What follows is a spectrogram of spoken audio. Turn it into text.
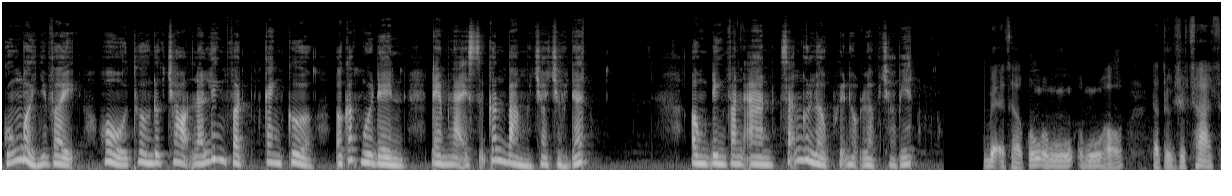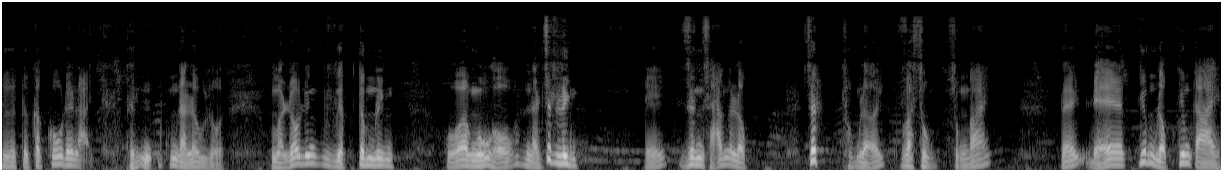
Cũng bởi như vậy, hổ thường được chọn là linh vật canh cửa ở các ngôi đền, đem lại sự cân bằng cho trời đất. Ông Đinh Văn An, xã Ngư Lộc, huyện Hậu Lộc cho biết. Bệ thờ của ông, ông Ngũ Hổ là từ xa xưa, từ các cố đến lại thì cũng là lâu rồi. Mà nói đến việc tâm linh của Ngũ Hổ là rất linh để dân xã Ngư Lộc rất thuận lợi và sùng sùng bái để để kiếm lộc kiếm tài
